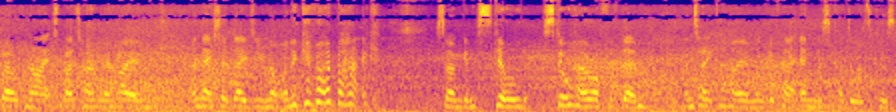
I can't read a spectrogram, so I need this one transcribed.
12 nights by the time we're home, and they said they do not want to give her back. So I'm going to steal, steal her off of them and take her home and give her endless cuddles because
